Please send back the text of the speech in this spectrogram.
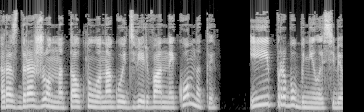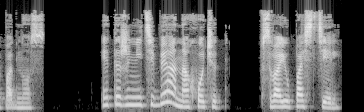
раздраженно толкнула ногой дверь ванной комнаты и пробубнила себе под нос. «Это же не тебя она хочет в свою постель!»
